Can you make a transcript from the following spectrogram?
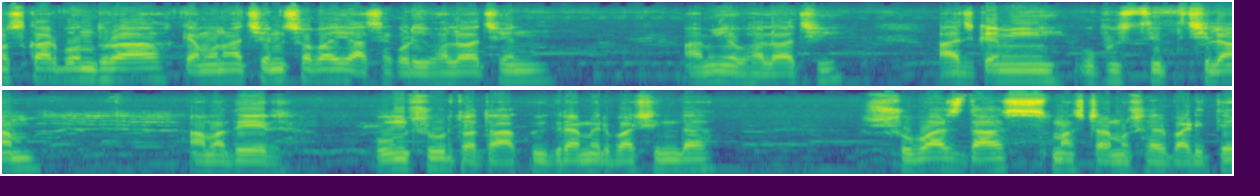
নমস্কার বন্ধুরা, কেমন আছেন সবাই? আশা করি ভালো আছেন। আমিও ভালো আছি। আজকে আমি উপস্থিত ছিলাম আমাদের পুনসুর তথা আকুই গ্রামের বাসিন্দা সুভাষ দাস মাস্টারমশাইয়ের বাড়িতে।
